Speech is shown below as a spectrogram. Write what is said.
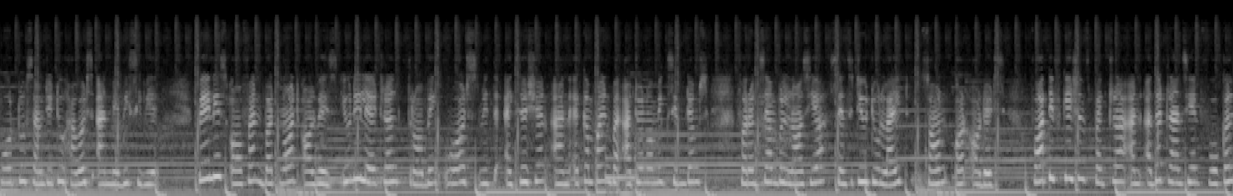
4 to 72 hours and may be severe. Pain is often but not always unilateral throbbing words with exertion and accompanied by autonomic symptoms, for example, nausea, sensitive to light, sound, or odors fortification spectra and other transient focal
